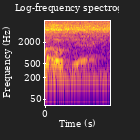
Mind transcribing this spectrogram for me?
Okay.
